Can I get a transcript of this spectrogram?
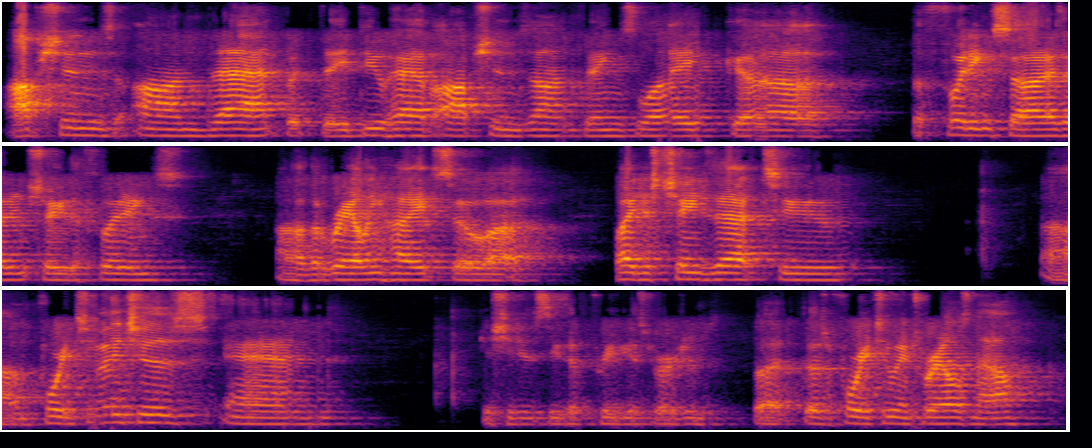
options on that, but they do have options on things like uh, the footing size. I didn't show you the footings, uh, the railing height. So uh, if I just change that to um, 42 inches, and I guess you didn't see the previous versions, but those are 42 inch rails now.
